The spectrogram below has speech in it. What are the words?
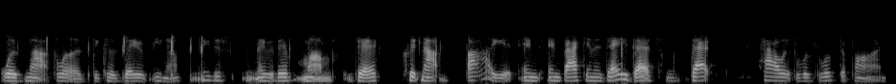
was not floods because they you know you just maybe their mom's dad could not buy it. And and back in the day that's that's how it was looked upon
